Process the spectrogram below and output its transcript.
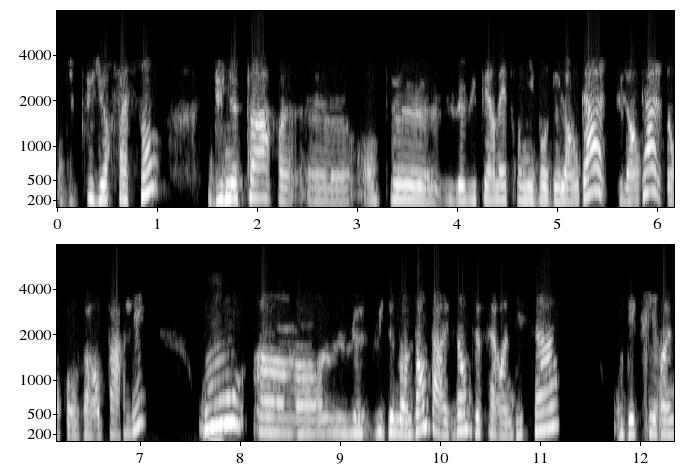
de plusieurs façons. D'une part, on peut le lui permettre au niveau de langage, du langage, donc on va en parler, ou en lui demandant, par exemple, de faire un dessin ou d'écrire un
